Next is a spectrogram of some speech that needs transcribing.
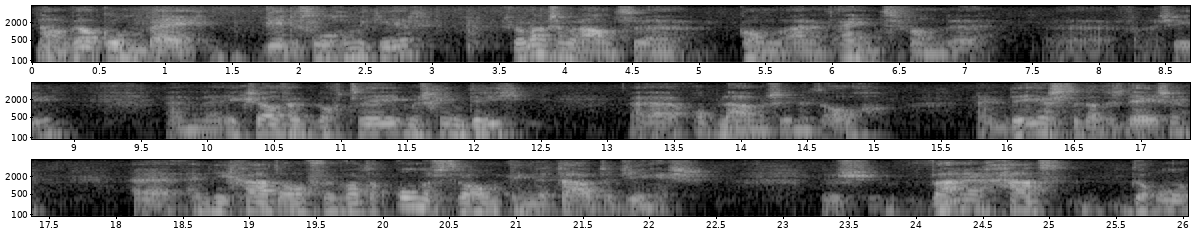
Nou, welkom bij weer de volgende keer. Zo langzamerhand uh, komen we aan het eind van de, uh, van de serie. En uh, ik zelf heb nog twee, misschien drie opnames in het oog. En de eerste, dat is deze. Uh, en die gaat over wat de onderstroom in de Tao Te Ching is. Dus waar gaat de,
